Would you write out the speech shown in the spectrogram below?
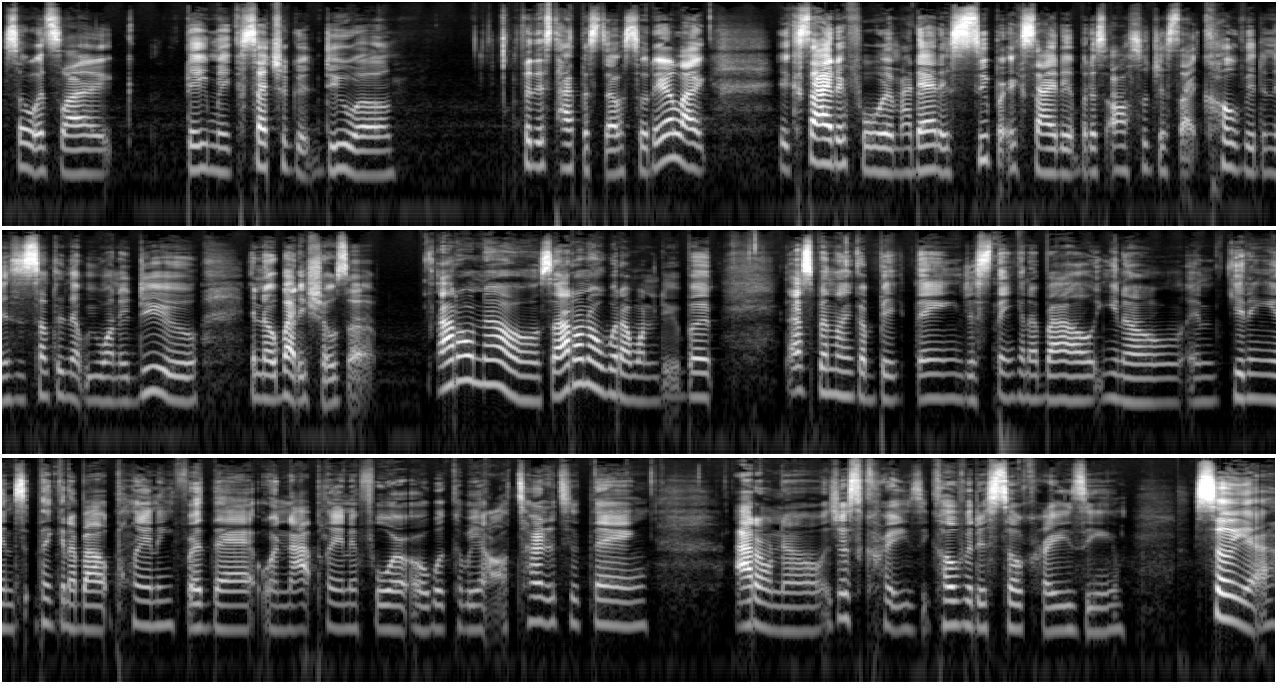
So it's like they make such a good duo for this type of stuff. So they're like excited for it. My dad is super excited, but it's also just like COVID and this is something that we want to do and nobody shows up. I don't know. So I don't know what I want to do, but that's been like a big thing just thinking about, you know, and getting into thinking about planning for that or not planning for or what could be an alternative thing. I don't know. It's just crazy. COVID is so crazy. So yeah,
